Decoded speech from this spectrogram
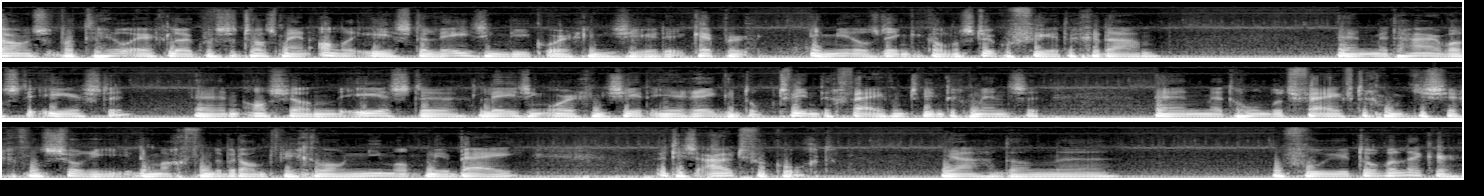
Trouwens, wat heel erg leuk was, het was mijn allereerste lezing die ik organiseerde. Ik heb er inmiddels denk ik al een stuk of veertig gedaan. En met haar was de eerste. En als je dan de eerste lezing organiseert en je rekent op 20, 25 mensen. En met 150 moet je zeggen van sorry, er mag van de brandweer gewoon niemand meer bij. Het is uitverkocht. Ja, dan, uh, dan voel je je toch wel lekker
